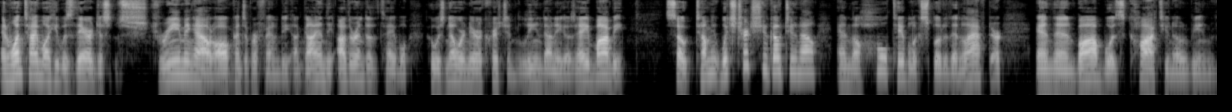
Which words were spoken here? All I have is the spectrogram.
And one time while he was there, just streaming out all kinds of profanity, a guy on the other end of the table who was nowhere near a Christian leaned down and he goes, Hey, Bobby, so tell me, which church do you go to now? And the whole table exploded in laughter. And then Bob was caught, you know, being,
